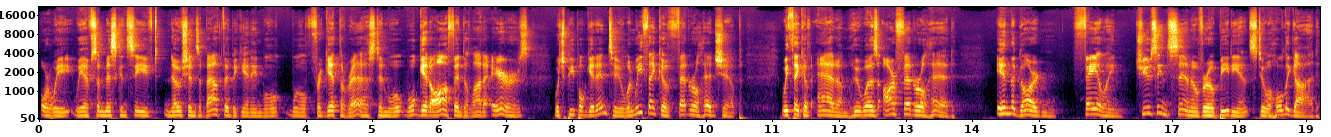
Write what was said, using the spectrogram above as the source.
or we, we have some misconceived notions about the beginning, we'll we'll forget the rest and we'll we'll get off into a lot of errors which people get into. When we think of federal headship, we think of Adam, who was our federal head in the garden, failing, choosing sin over obedience to a holy God,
